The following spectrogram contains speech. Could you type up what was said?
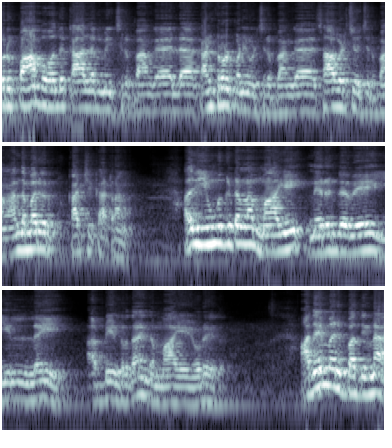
ஒரு பாம்பை வந்து காலில் மிச்சிருப்பாங்க இல்லை கண்ட்ரோல் பண்ணி வச்சுருப்பாங்க சாவடிச்சு வச்சுருப்பாங்க. அந்த மாதிரி ஒரு காட்சி காட்டுறாங்க. அது இவங்ககிட்டலாம் மாயை நெருங்கவே இல்லை அப்படின்றது தான் இந்த மாயையோட இது. அதே மாதிரி பார்த்தீங்கன்னா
